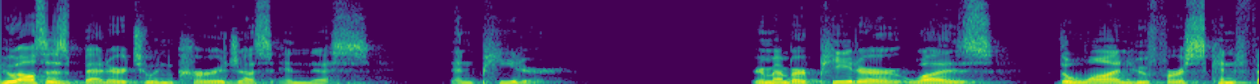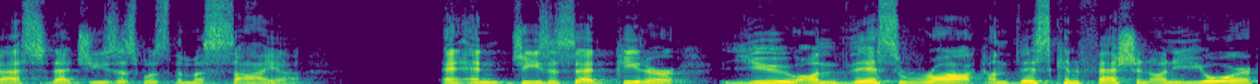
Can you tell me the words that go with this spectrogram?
Who else is better to encourage us in this than Peter? Remember, Peter was the one who first confessed that Jesus was the Messiah and, and Jesus said, Peter, you on this rock, on this confession, on your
